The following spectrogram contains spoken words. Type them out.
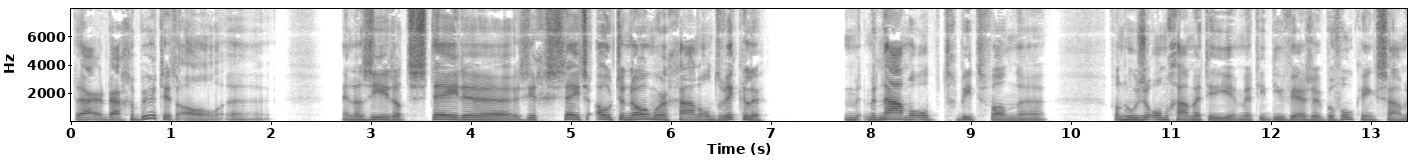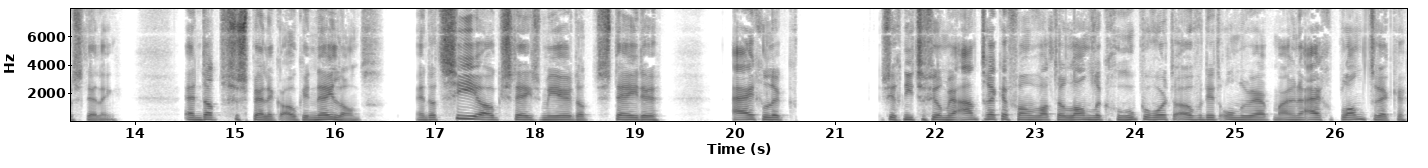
Daar, daar gebeurt dit al. Uh, en dan zie je dat steden zich steeds autonomer gaan ontwikkelen. Met name op het gebied van, van hoe ze omgaan met die, met die diverse bevolkingssamenstelling. En dat voorspel ik ook in Nederland. En dat zie je ook steeds meer, dat steden eigenlijk zich niet zoveel meer aantrekken van wat er landelijk geroepen wordt over dit onderwerp, maar hun eigen plan trekken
